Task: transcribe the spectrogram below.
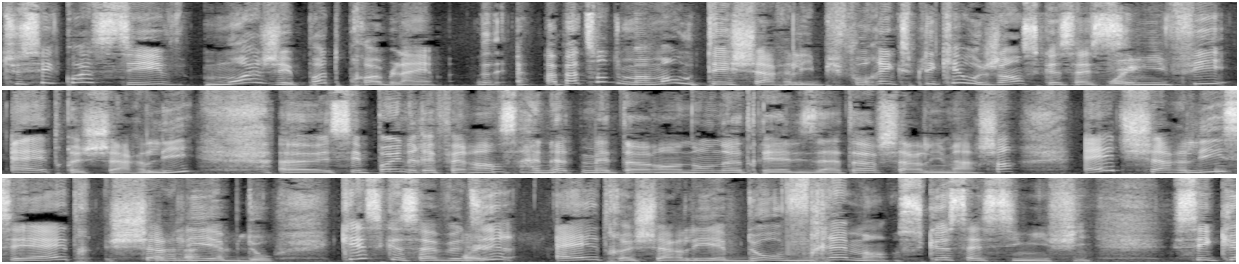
tu sais quoi, Steve? Moi, j'ai pas de problème. À partir du moment où tu es Charlie, puis il faut expliquer aux gens ce que ça signifie être Charlie. Euh, c'est pas une référence à notre metteur en nom, notre réalisateur Charlie Marchand. Être Charlie, c'est être Charlie Hebdo. Qu'est-ce que ça veut dire être Charlie Hebdo? Vraiment, ce que ça signifie c'est que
